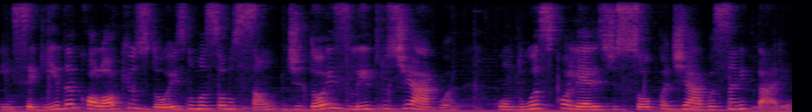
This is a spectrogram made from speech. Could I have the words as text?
Em seguida, coloque os dois numa solução de 2 litros de água, com duas colheres de sopa de água sanitária.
